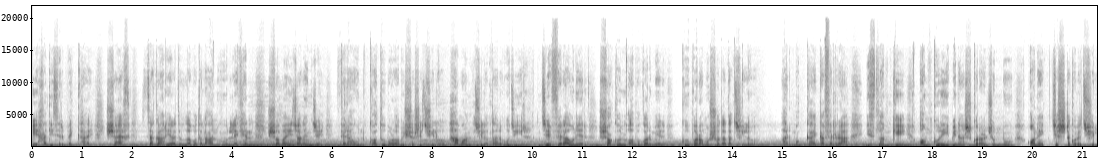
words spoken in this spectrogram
এ হাদিসের ব্যাখ্যায় শায়েখ জাকারিয়া রাজুল্লাহ তালা আনহু লেখেন, সবাই জানেন যে ফেরাউন কত বড় অবিশ্বাসী ছিল। হামান ছিল তার উজির, যে ফেরাউনের সকল অপকর্মের কুপরামর্শদাতা ছিল। আর মক্কায় কাফেররা ইসলামকে অঙ্কুরেই বিনাশ করার জন্য অনেক চেষ্টা করেছিল।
